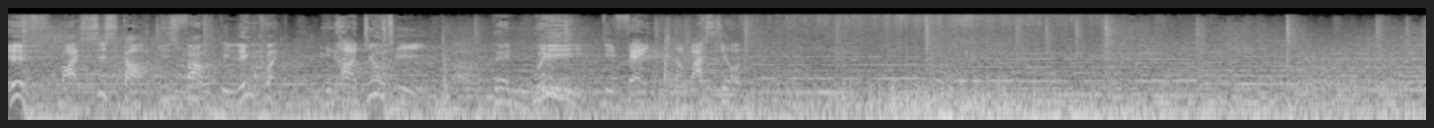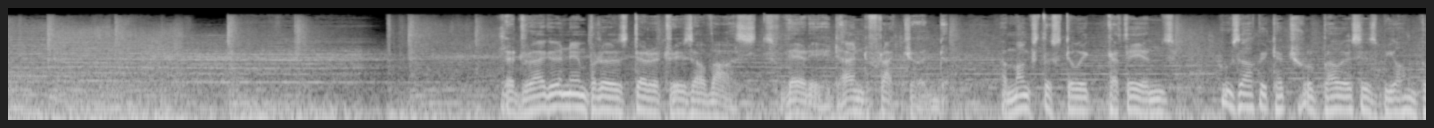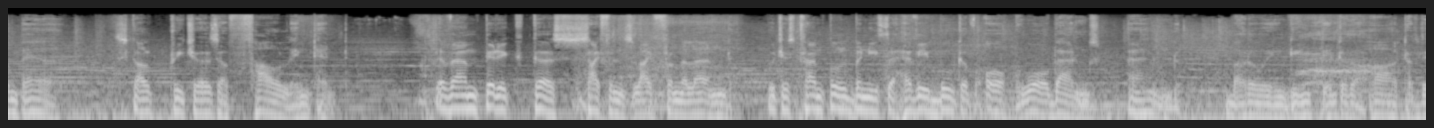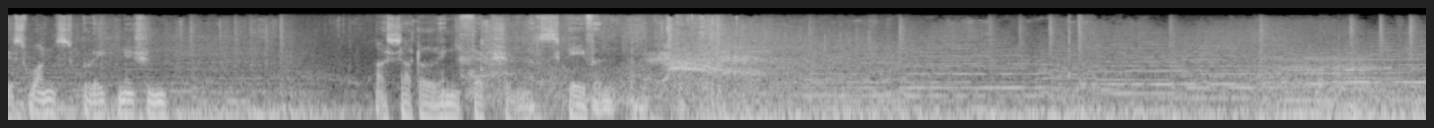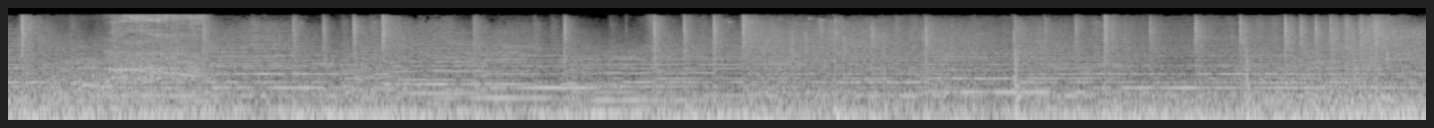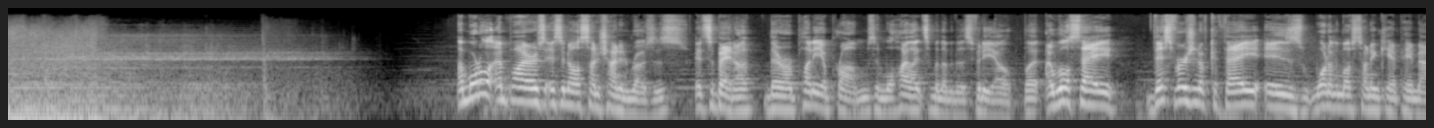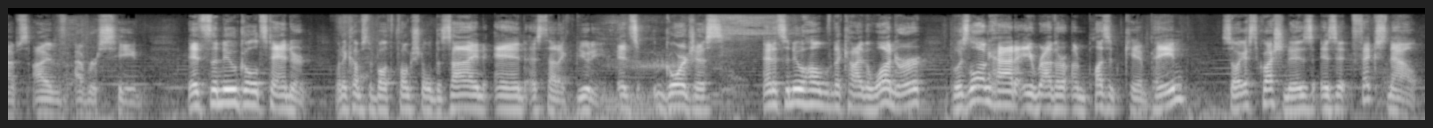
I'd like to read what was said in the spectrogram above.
If my sister is found delinquent in her duty, then we defend the bastion. The Dragon Emperor's territories are vast, varied, and fractured. Amongst the stoic Cathayans, whose architectural prowess is beyond compare, skulk creatures of foul intent. The vampiric curse siphons life from the land, which is trampled beneath the heavy boot of orc warbands, and, burrowing deep into the heart of this once great nation, a subtle infection of Skaven. Immortal Empires isn't all sunshine and roses. It's a beta. There are plenty of problems, and we'll highlight some of them in this video. But I will say, this version of Cathay is one of the most stunning campaign maps I've ever seen. It's the new gold standard when it comes to both functional design and aesthetic beauty. It's gorgeous, and it's a new home of Nakai the Wanderer, who has long had a rather unpleasant campaign. So I guess the question is, is it fixed now?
